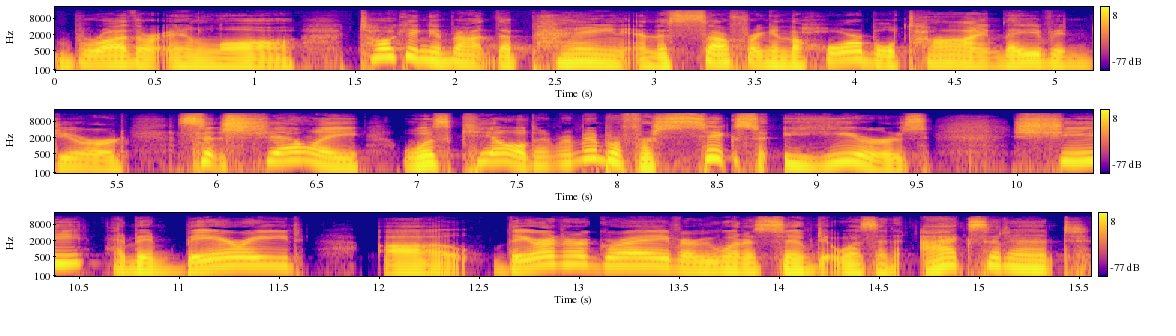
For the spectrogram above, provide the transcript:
brother in law talking about the pain and the suffering and the horrible time they've endured since Shelly was killed. And remember, for six years, she had been buried uh, there in her grave. Everyone assumed it was an accident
